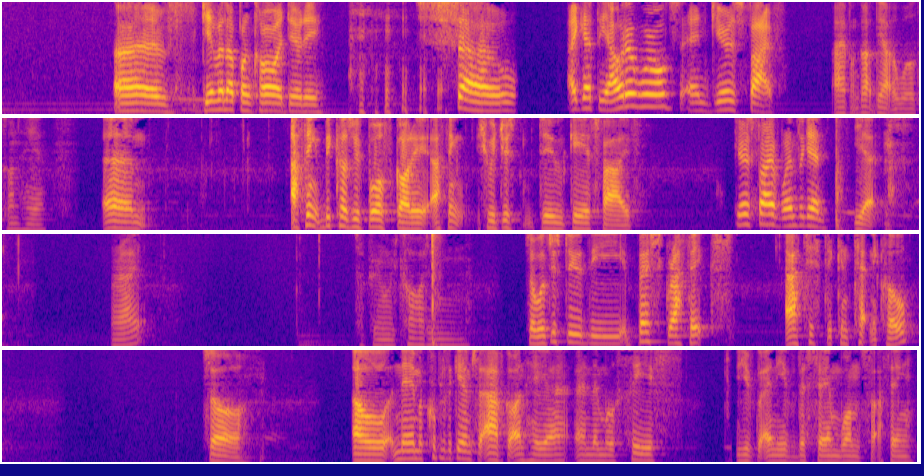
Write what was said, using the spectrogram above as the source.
I've given up on Call of Duty. so I got the Outer Worlds and Gears Five. I haven't got the Outer Worlds on here. Um, I think because we've both got it, I think should we just do Gears Five? Gears Five wins again. Yeah. Alright. So recording. So we'll just do the best graphics, artistic and technical. So I'll name a couple of the games that I've got on here, and then we'll see if you've got any of the same ones, sort of thing.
